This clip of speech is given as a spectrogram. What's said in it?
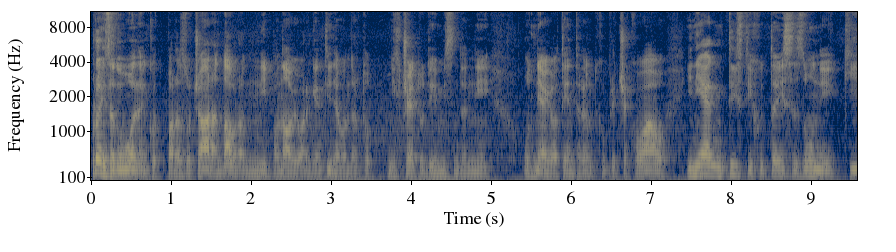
Prej zadovoljen, kot pa razočaran, dobro, ni ponovil Argentine, vendar to nihče tudi, mislim, da ni od njega v tem trenutku pričakoval. In je eden tistih v tej sezoni, ki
